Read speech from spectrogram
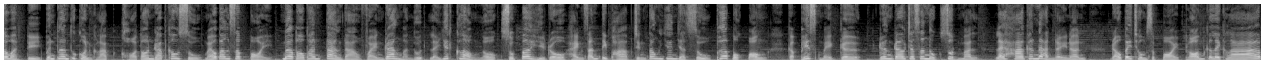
สวัสดีเพื่อนๆทุกคนครับ ขอต้อนรับเข้าสู่แมวบางสปอย เมื่อเผ่าพันธุ์ต่างดาวแฝงร่างมนุษย์และยึดครองโลกซูเปอร์ฮีโร่แห่งสันติภาพจึงต้องยืนหยัดสู้เพื่อปกป้องกับพิสเมเกอร์ เรื่องราวจะสนุกสุดมันและฮาขนาดไหนนั้น เราไปชมสปอยพร้อมกันเลยครับ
